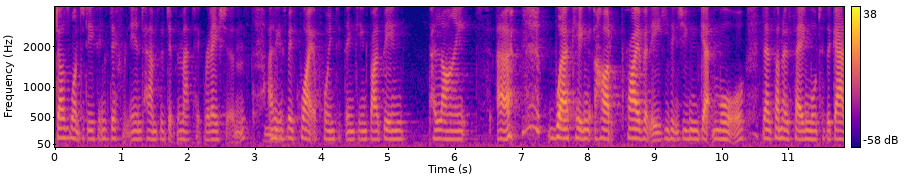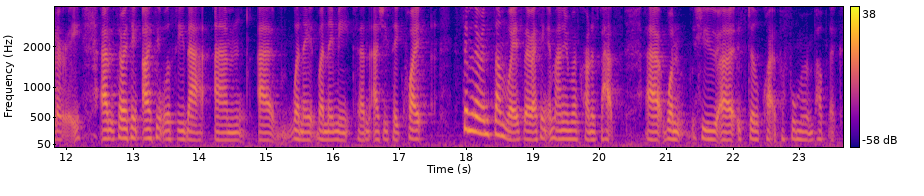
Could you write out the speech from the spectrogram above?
does want to do things differently in terms of diplomatic relations. Mm. I think it's been quite a point of thinking by being polite, uh, working hard privately, he thinks you can get more than sometimes playing more to the gallery. Um, so I think I think we'll see that um, uh, when they when they meet, and as you say, quite similar in some ways. Though I think Emmanuel Macron is perhaps uh, one who uh, is still quite a performer in public.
